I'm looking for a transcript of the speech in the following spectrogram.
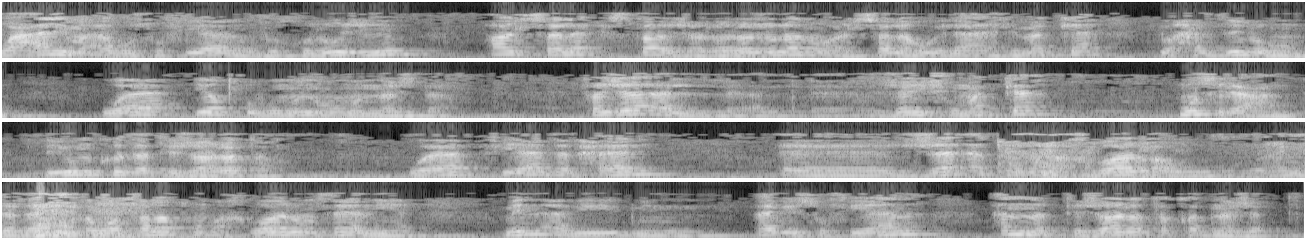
وعلم أبو سفيان بخروجهم أرسل استأجر رجلا وأرسله إلى أهل مكة يحذرهم ويطلب منهم النجدة. فجاء جيش مكة مسرعا. لينقذ تجارته. وفي هذا الحال جاءتهم الأخبار أو عند ذلك وصلتهم أخبار ثانية من أبي, من أبي سفيان أن التجارة قد نجت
